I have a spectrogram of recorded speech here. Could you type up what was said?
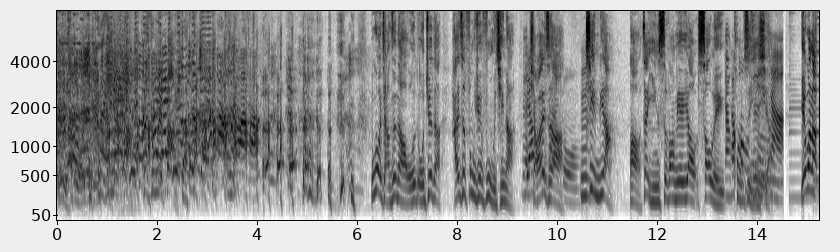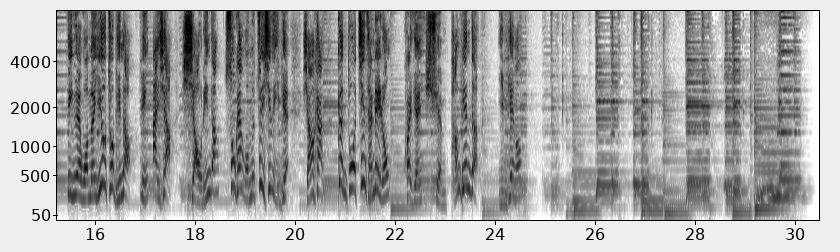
我也是有一点，那 是因为那是因为胖。不过讲真的啊，我我觉得还是奉劝父母亲啊，小孩子啊，尽量啊在饮食方面要稍微控制一下。别忘了订阅我们 YouTube 频道，并按下小铃铛，收看我们最新的影片。想要看更多精彩内容，快点选旁边的影片哦。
